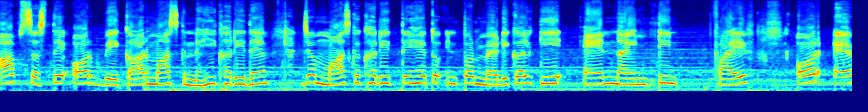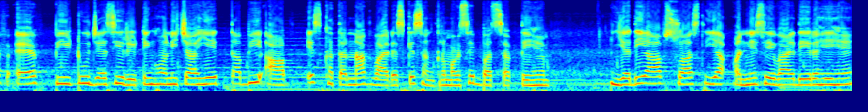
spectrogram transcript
आप सस्ते और बेकार मास्क नहीं खरीदें। जब मास्क खरीदते हैं तो इन पर मेडिकल की एन नाइनटीन फाइव और एफ़ एफ़ पी टू जैसी रेटिंग होनी चाहिए, तभी आप इस खतरनाक वायरस के संक्रमण से बच सकते हैं। यदि आप स्वास्थ्य या अन्य सेवाएँ दे रहे हैं,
